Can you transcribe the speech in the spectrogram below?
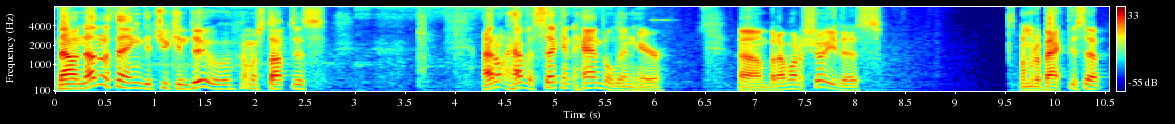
Now another thing that you can do, I'm going to stop this. I don't have a second handle in here, um, but I want to show you this. I'm going to back this up.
